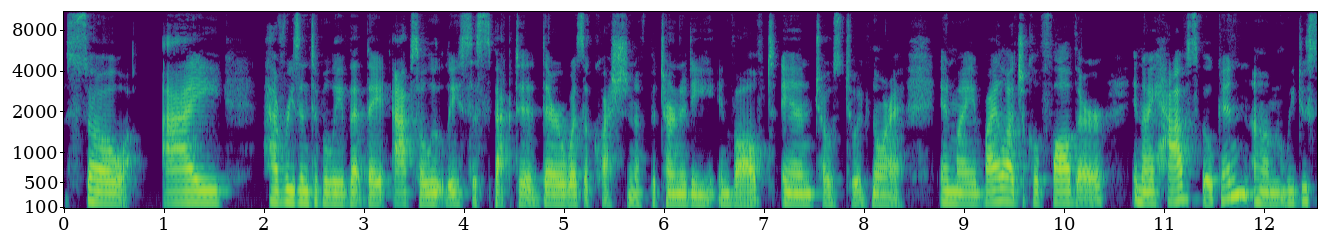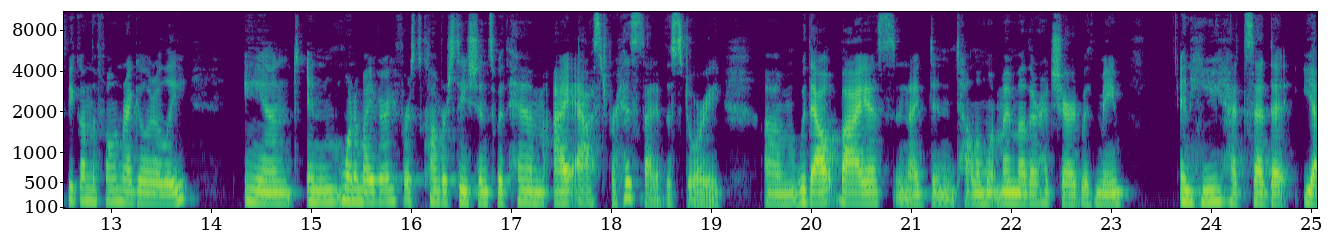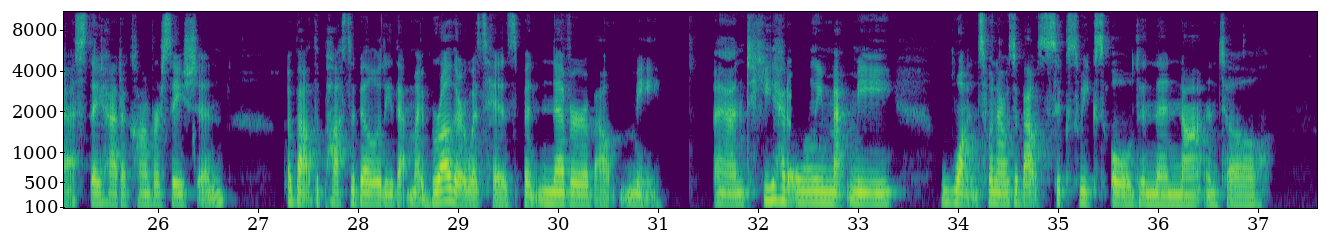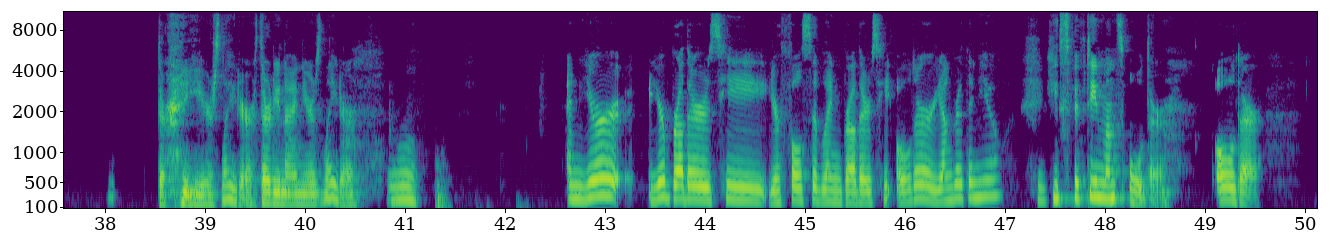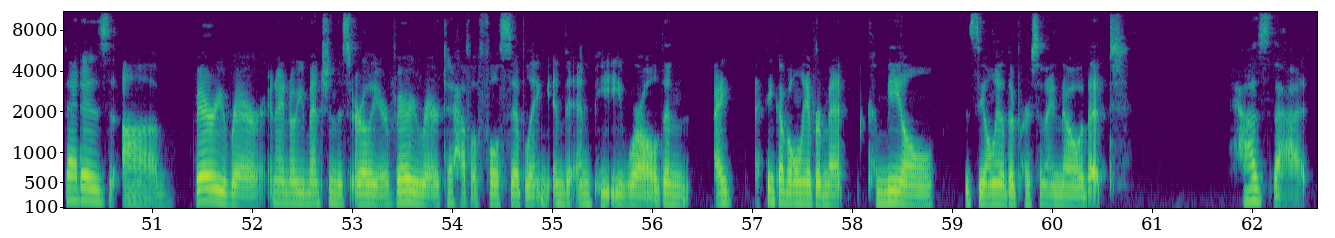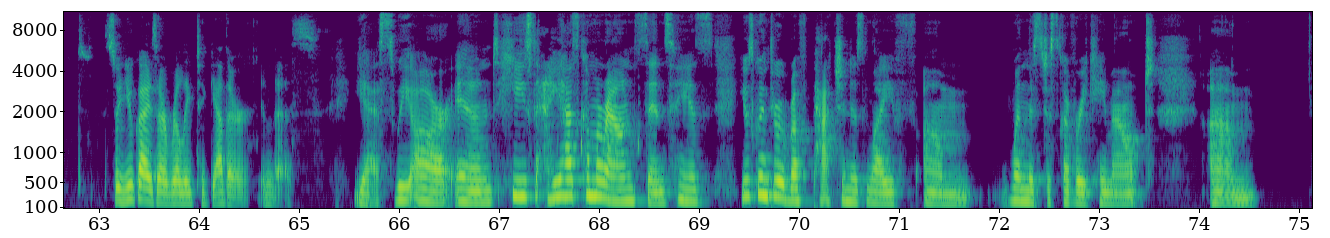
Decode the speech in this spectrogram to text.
So I have reason to believe that they absolutely suspected there was a question of paternity involved and chose to ignore it. And my biological father and I have spoken. Um, we do speak on the phone regularly. And in one of my very first conversations with him, I asked for his side of the story um, without bias. And I didn't tell him what my mother had shared with me. And he had said that, yes, they had a conversation about the possibility that my brother was his, but never about me and he had only met me once when I was about six weeks old, and then not until 30 years later, 39 years later. Mm. And your your brother's he your full sibling brother's he older or younger than you? He's 15 months older. Older. That is um, very rare, and I know you mentioned this earlier. Very rare to have a full sibling in the NPE world, and I I think I've only ever met Camille. Is the only other person I know that has that. So you guys are really together in this. Yes, we are, and he's he has come around since he has he was going through a rough patch in his life um, when this discovery came out, um,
